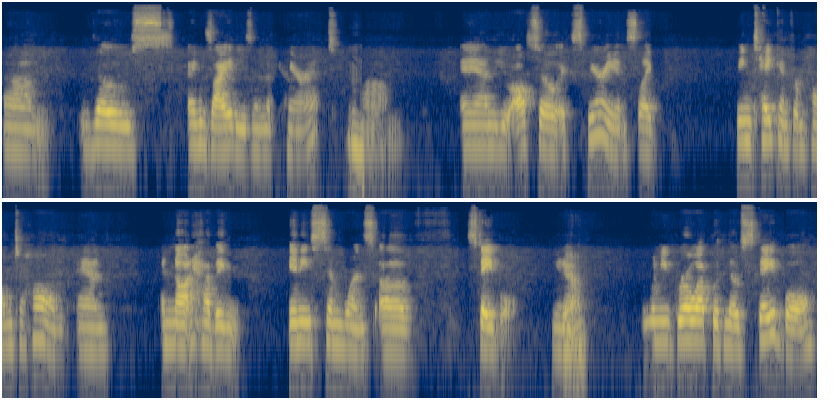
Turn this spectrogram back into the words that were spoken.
um, those anxieties in the parent. Mm-hmm. Um, and you also experience like being taken from home to home and and not having any semblance of stable, you know. Yeah. when you grow up with no stable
